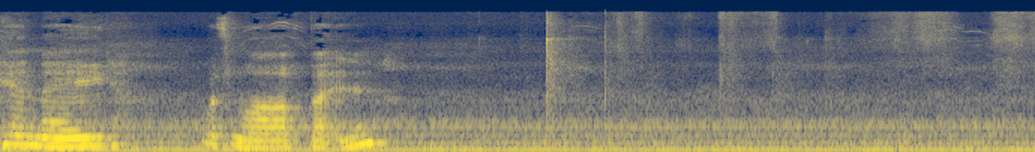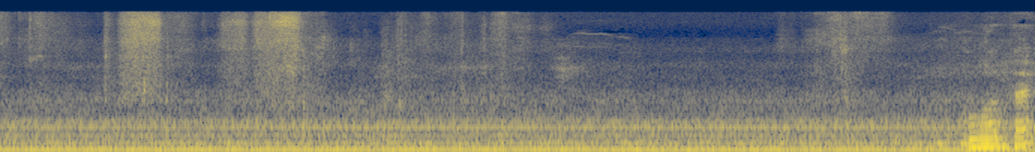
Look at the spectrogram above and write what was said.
handmade with love button. Love that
